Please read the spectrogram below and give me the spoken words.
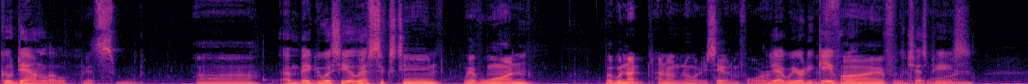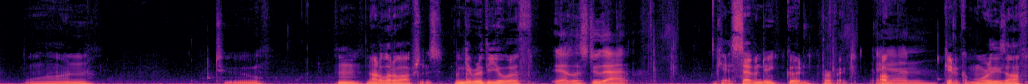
Go down a little. It's. Uh, Ambiguous we have 16. We have one. But we're not. I don't know what we're saving them for. Yeah, we already gave one Five, for the chess piece. One, one, two. Hmm, not a lot of options. We can get rid of the Eolith. Yeah, let's do that. Okay, 70. Good. Perfect. I'll And get a couple more of these off.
